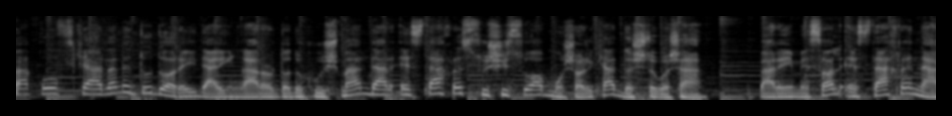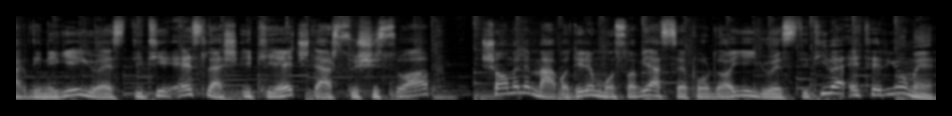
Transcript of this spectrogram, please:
و قفل کردن دو دارایی در این قرارداد هوشمند در استخر SushiSwap مشارکت داشته باشن. برای مثال استخر نقدینگی USDT ETH در سوشی سواب شامل مقادیر مساوی از سپرده‌های USDT و اتریومه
